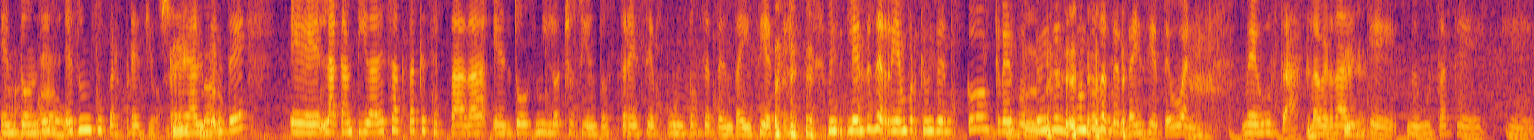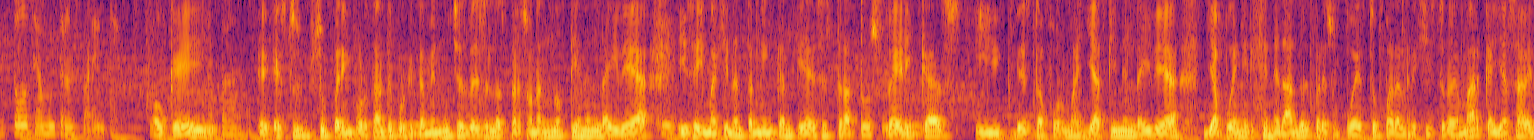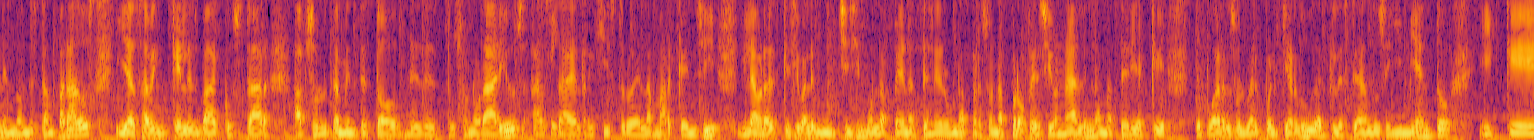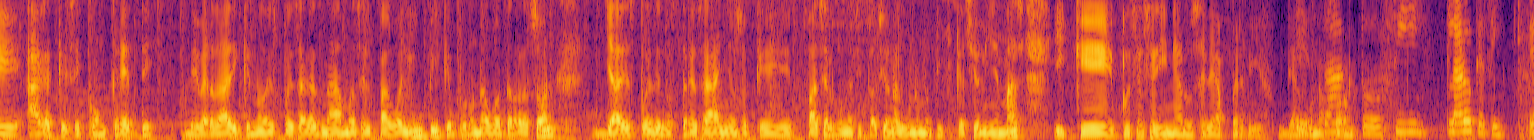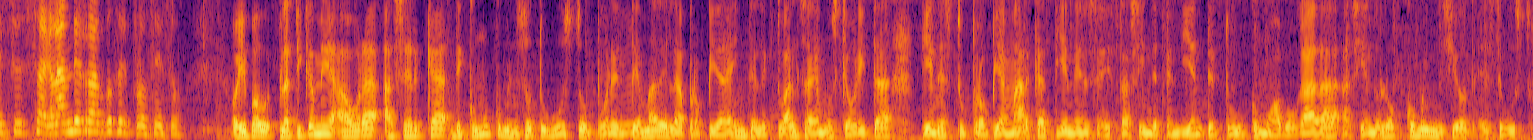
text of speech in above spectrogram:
Entonces es un superprecio. Realmente eh, la cantidad exacta que se paga es 2.813.77. Mis clientes se ríen porque me dicen, ¿cómo crees? ¿Por qué me dices .77? Bueno, me gusta. La verdad es que me gusta que, que todo sea muy transparente. Ok, e, esto es súper importante porque también muchas veces las personas no tienen la idea y se imaginan también cantidades estratosféricas y de esta forma ya tienen la idea, ya pueden ir generando el presupuesto para el registro de marca, ya saben en dónde están parados y ya saben qué les va a costar absolutamente todo, desde tus honorarios hasta el registro de la marca en sí. Y la verdad es que sí vale muchísimo la pena tener una persona profesional en la materia que te pueda resolver cualquier duda, que le esté dando seguimiento y que haga que se concrete de verdad y que no después hagas nada más el pago al INPI que por una u otra razón, ya después de los tres años o que pase alguna situación, alguna notificación y demás, y que pues ese dinero se vea perdido de alguna forma. Exacto, sí, claro que sí. Eso es a grandes rasgos el proceso. Oye, Pau, platícame ahora acerca de cómo comenzó tu gusto por el tema de la propiedad intelectual. Sabemos que ahorita tienes tu propia marca, tienes, estás independiente tú como abogada haciéndolo. ¿Cómo inició este gusto?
